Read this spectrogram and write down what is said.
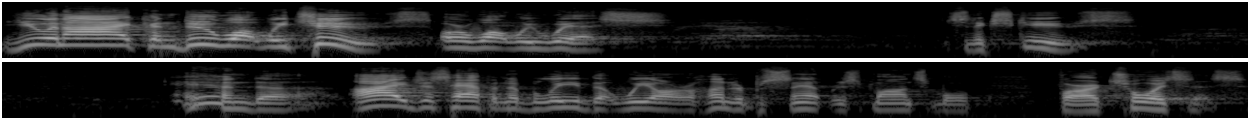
you and I can do what we choose or what we wish. It's an excuse. And uh, I just happen to believe that we are 100% responsible for our choices.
